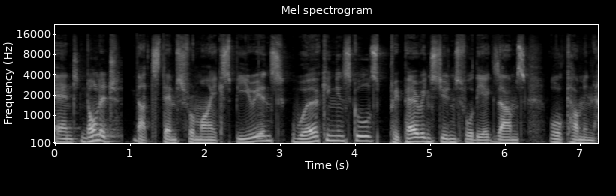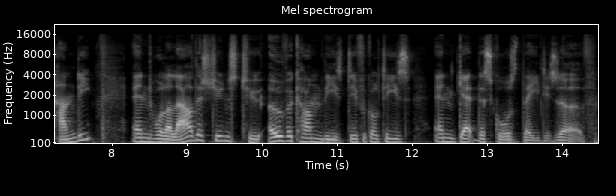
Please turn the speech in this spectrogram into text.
and knowledge that stems from my experience working in schools, preparing students for the exams will come in handy and will allow the students to overcome these difficulties and get the scores they deserve.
